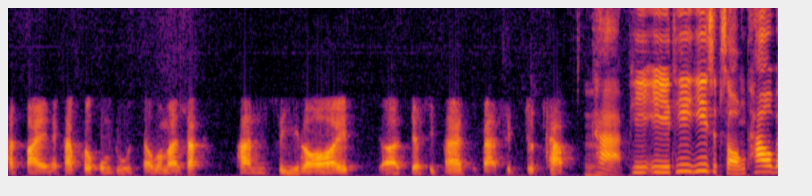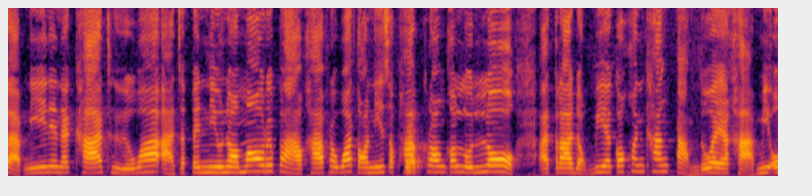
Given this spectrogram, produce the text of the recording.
ถัดไปนะครับก็คงอยู่แถวประมาณสักพันสี่ร้อย เจ็ดสิบห้าถึงแปดสิบจุดครับ ค่ะ PE ที่ 22 เท่าแบบนี้เนี่ยนะคะ ถือว่าอาจจะเป็น new normal หรือเปล่าคะ เพราะว่าตอนนี้สภาพครับคล่องก็ล้นโลก อัตราดอกเบี้ยก็ค่อนข้างต่ำด้วยอะค่ะ มีโอ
